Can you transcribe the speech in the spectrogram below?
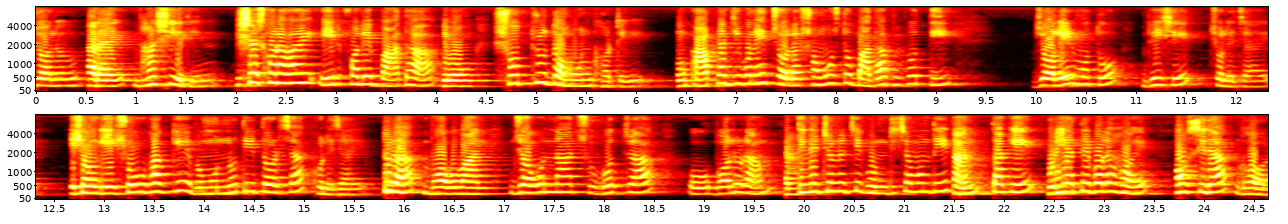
জলধারায় ভাসিয়ে দিন। বিশ্বাস করা হয় এর ফলে বাধা এবং শত্রু দমন ঘটে। আপনার জীবনে চলা সমস্ত বাধা বিপত্তি জলের মতো ভেসে চলে যায়। এর সঙ্গে সৌভাগ্য এবং উন্নতির দরজা খুলে যায়। বন্ধুরা, ভগবান জগন্নাথ, সুভদ্রা ও বলরাম দিনের জন্য যে গুন্ডিচা মন্দির, তাকে ওড়িয়াতে বলা হয় মৌসিরা ঘর,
